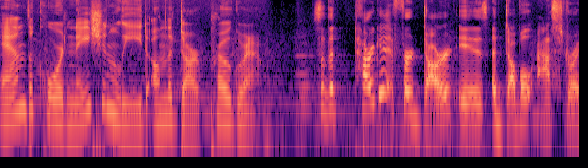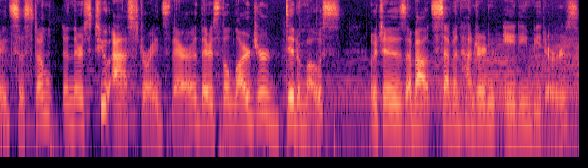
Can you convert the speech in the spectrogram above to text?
and the coordination lead on the DART program. So the target for DART is a double asteroid system, and there's two asteroids there. There's the larger Didymos, which is about 780 meters,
